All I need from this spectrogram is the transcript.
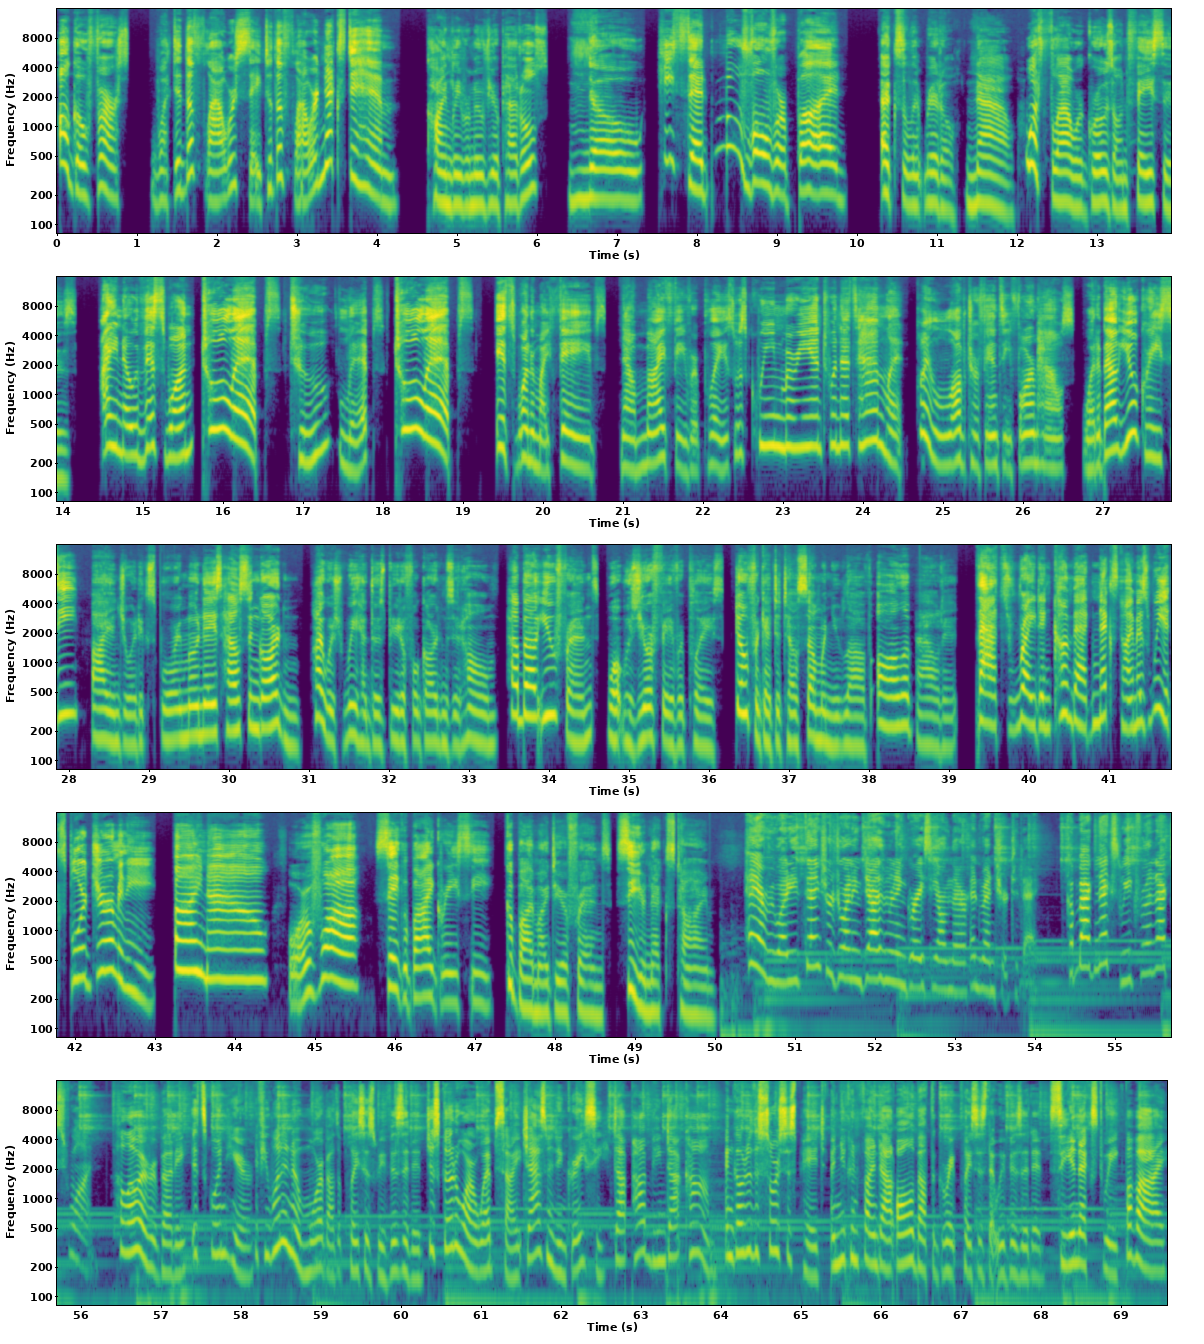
I'll go first. What did the flower say to the flower next to him? Kindly remove your petals. No, he said, Move over, bud. Excellent riddle. Now, what flower grows on faces? I know this one tulips. Two lips, tulips. It's one of my faves. Now, my favorite place was Queen Marie Antoinette's Hamlet. I loved her fancy farmhouse. What about you, Gracie? I enjoyed exploring Monet's house and garden. I wish we had those beautiful gardens at home. How about you, friends? What was your favorite place? Don't forget to tell someone you love all about it. That's right, and come back next time as we explore Germany. Bye now. Au revoir. Say goodbye, Gracie. Goodbye, my dear friends. See you next time. Hey, everybody. Thanks for joining Jasmine and Gracie on their adventure today. Come back next week for the next one. Hello, everybody. It's Gwen here. If you want to know more about the places we visited, just go to our website, jasmineandgracie.podbean.com, and go to the sources page, and you can find out all about the great places that we visited. See you next week. Bye bye.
